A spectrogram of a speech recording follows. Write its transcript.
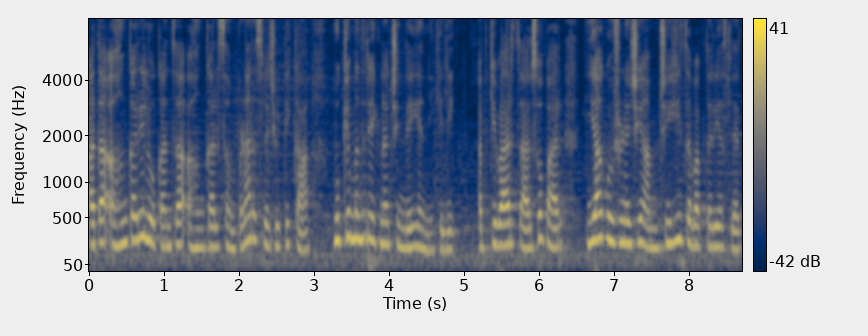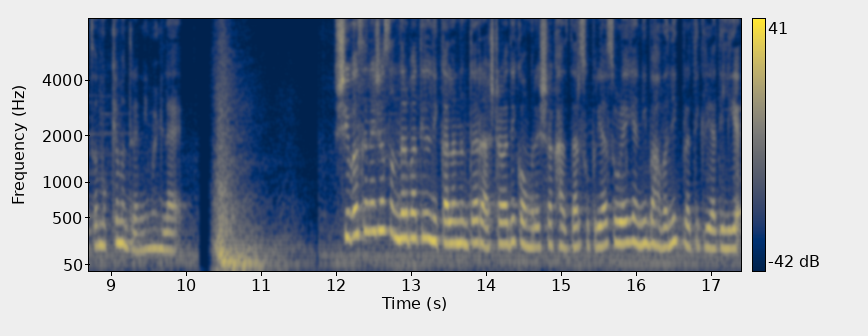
आता अहंकारी लोकांचा अहंकार संपणार असल्याची टीका मुख्यमंत्री एकनाथ शिंदे यांनी केली. अब की बार चारसो पार या घोषणेची आमचीही जबाबदारी असल्याचं मुख्यमंत्र्यांनी म्हटलं आहे शिवसेनेच्या संदर्भातील निकालानंतर राष्ट्रवादी काँग्रेसच्या खासदार सुप्रिया सुळे यांनी भावनिक प्रतिक्रिया दिली आहे.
